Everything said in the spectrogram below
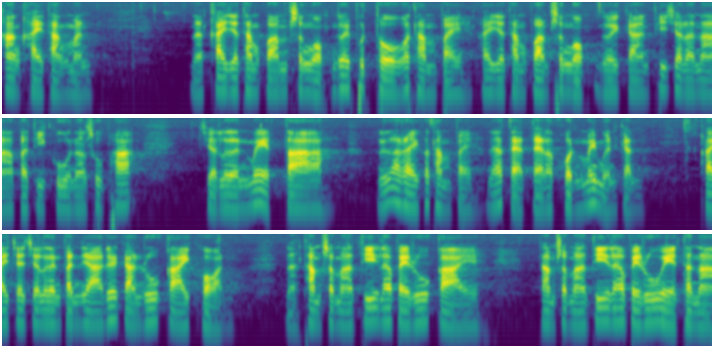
ทางใครทางมันนะใครจะทำความสงบด้วยพุทโธก็ทำไป ใครจะทำความสงบโดยการพิจารณาปฏิกูณสุภะเจริญเมตตา หรืออะไรก็ทำไป แล้วแต่แต่ละคนไม่เหมือนกัน ใครจะเจริญปัญญาด้วยการรู้กายก่อนนะทำสมาธิแล้วไปรู้กายทำสมาธิแล้วไปรู้เวทนา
